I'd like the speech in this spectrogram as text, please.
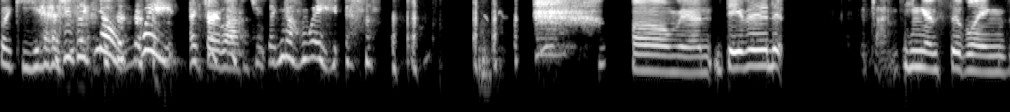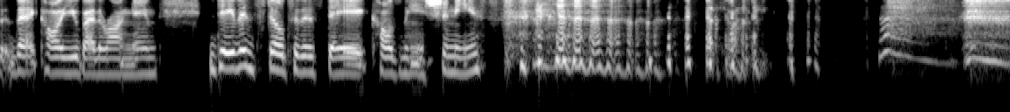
like yes. she's like, no, wait. I started laughing. She's like, no, wait. oh man. David, Good times. speaking of siblings that call you by the wrong name, David still to this day calls me Shanice. That's funny.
